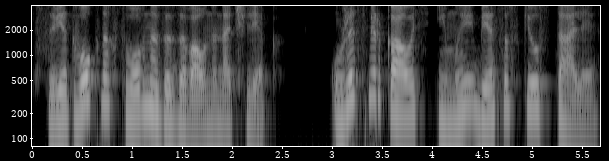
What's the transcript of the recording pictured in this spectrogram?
Свет в окнах словно зазывал на ночлег. Уже смеркалось, и мы бесовски устали.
